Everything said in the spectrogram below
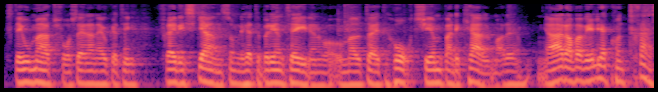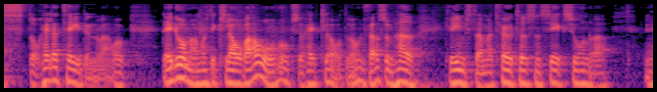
stormatcher och sedan åka till Fredriksskans, som det hette på den tiden, och, och möta ett hårt kämpande Kalmar. Det, ja, det var väldiga kontraster hela tiden. Va? Och det är de man måste klara av också, helt klart. Det var ungefär som här, Grimsta med 2600 eh,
